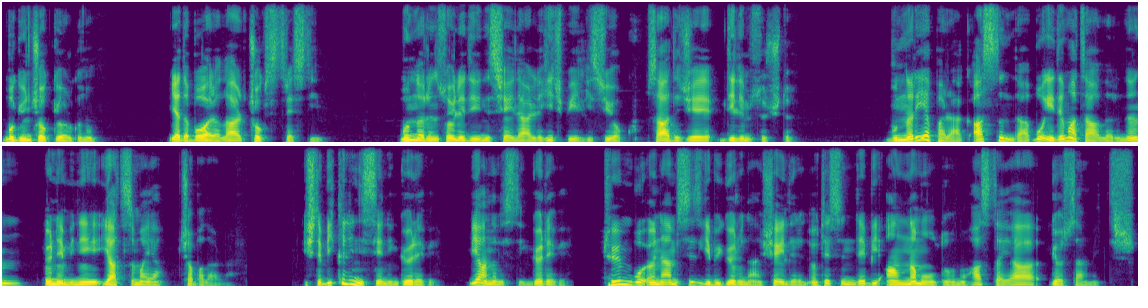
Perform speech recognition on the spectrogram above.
bugün çok yorgunum ya da bu aralar çok stresliyim. Bunların söylediğiniz şeylerle hiçbir ilgisi yok. Sadece dilim suçtu. Bunları yaparak aslında bu edim hatalarının önemini yatsımaya çabalarlar. İşte bir klinisyenin görevi, bir analistin görevi tüm bu önemsiz gibi görünen şeylerin ötesinde bir anlam olduğunu hastaya göstermektir.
